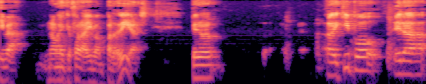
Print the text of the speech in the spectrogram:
iba, non é que fora, iba un par de días. Pero o equipo era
